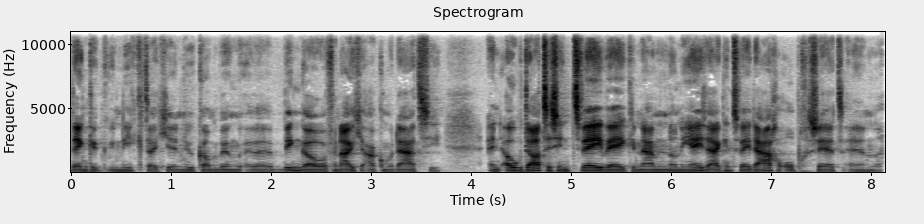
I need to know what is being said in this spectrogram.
denk ik, uniek dat je nu kan bing bingoen vanuit je accommodatie. En ook dat is in twee weken, nou, nog niet eens eigenlijk in twee dagen opgezet. En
